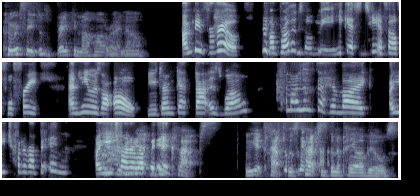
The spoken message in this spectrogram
Clarissa, you're just breaking my heart right now. I'm being for real my brother told me he gets tfl for free and he was like oh you don't get that as well and i looked at him like are you trying to rub it in are you trying to get, rub it we in get claps. We get claps because claps is going to pay our bills.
